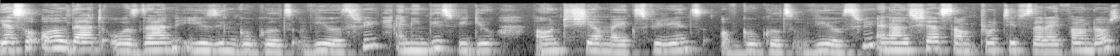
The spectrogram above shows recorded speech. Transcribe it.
Yeah, so all that was done using Google's Veo 3 and in this video I want to share my experience of Google's Veo 3 and I'll share some pro tips that I found out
